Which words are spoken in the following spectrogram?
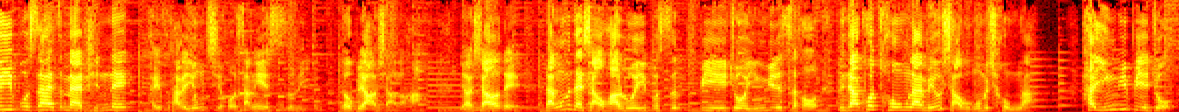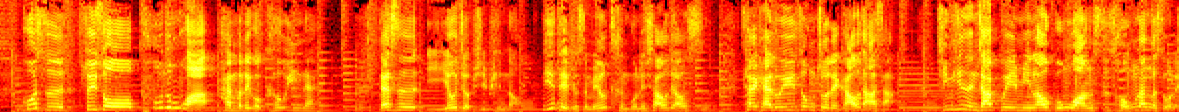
雷布斯还是蛮拼的，佩服他的勇气和商业实力。都不要笑了哈！你要晓得，当我们在笑话雷布斯蹩脚英语的时候，人家可从来没有笑过我们穷啊。他英语蹩脚，可是谁说普通话还没得个口音呢？但是益友就批评了，你这就是没有成功的小屌丝，才看雷总觉得高大上。听听人家国民老公王思聪啷个说的？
